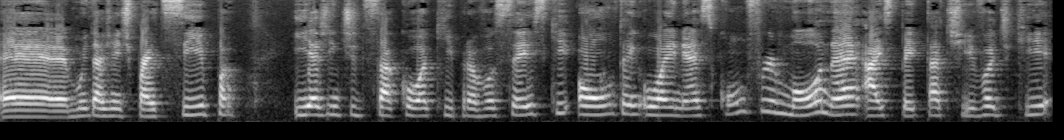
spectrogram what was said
é, muita gente participa. E a gente destacou aqui para vocês que ontem o ANS confirmou né, a expectativa de que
